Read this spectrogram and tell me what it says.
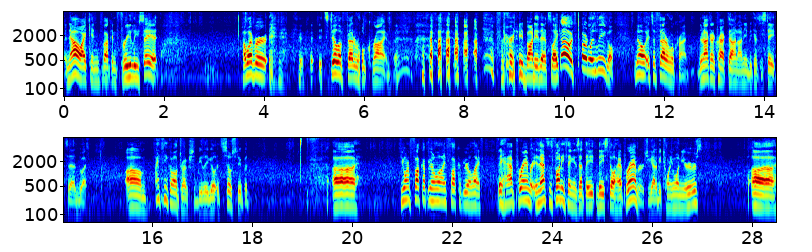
and now I can fucking freely say it. However, it's still a federal crime. For anybody that's like, oh, it's totally legal. No, it's a federal crime. They're not going to crack down on you because the state says, but um, I think all drugs should be legal. It's so stupid. Uh, If you want to fuck up your own life, fuck up your own life. They have parameters, and that's the funny thing is that they they still have parameters. You got to be 21 years uh,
